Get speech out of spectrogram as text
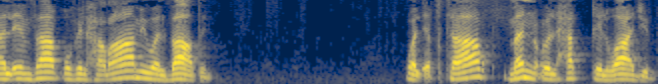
الإنفاق في الحرام والباطل. والإقتار منع الحق الواجب.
